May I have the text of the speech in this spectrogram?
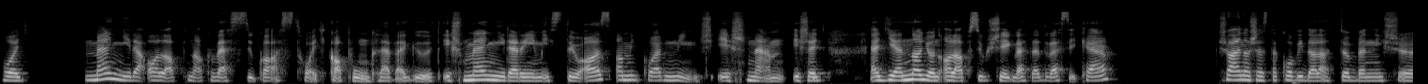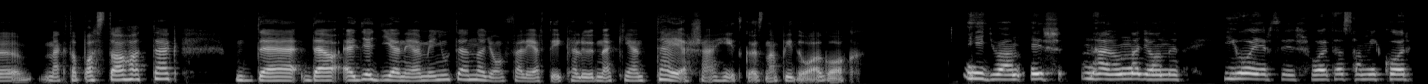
hogy mennyire alapnak vesszük azt, hogy kapunk levegőt, és mennyire rémisztő az, amikor nincs, és nem. És egy, egy ilyen nagyon alapszükségletet veszik el. Sajnos ezt a Covid alatt többen is ö, megtapasztalhatták, de, de egy-egy ilyen élmény után nagyon felértékelődnek ilyen teljesen hétköznapi dolgok. Így van, és nálam nagyon jó érzés volt az, amikor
